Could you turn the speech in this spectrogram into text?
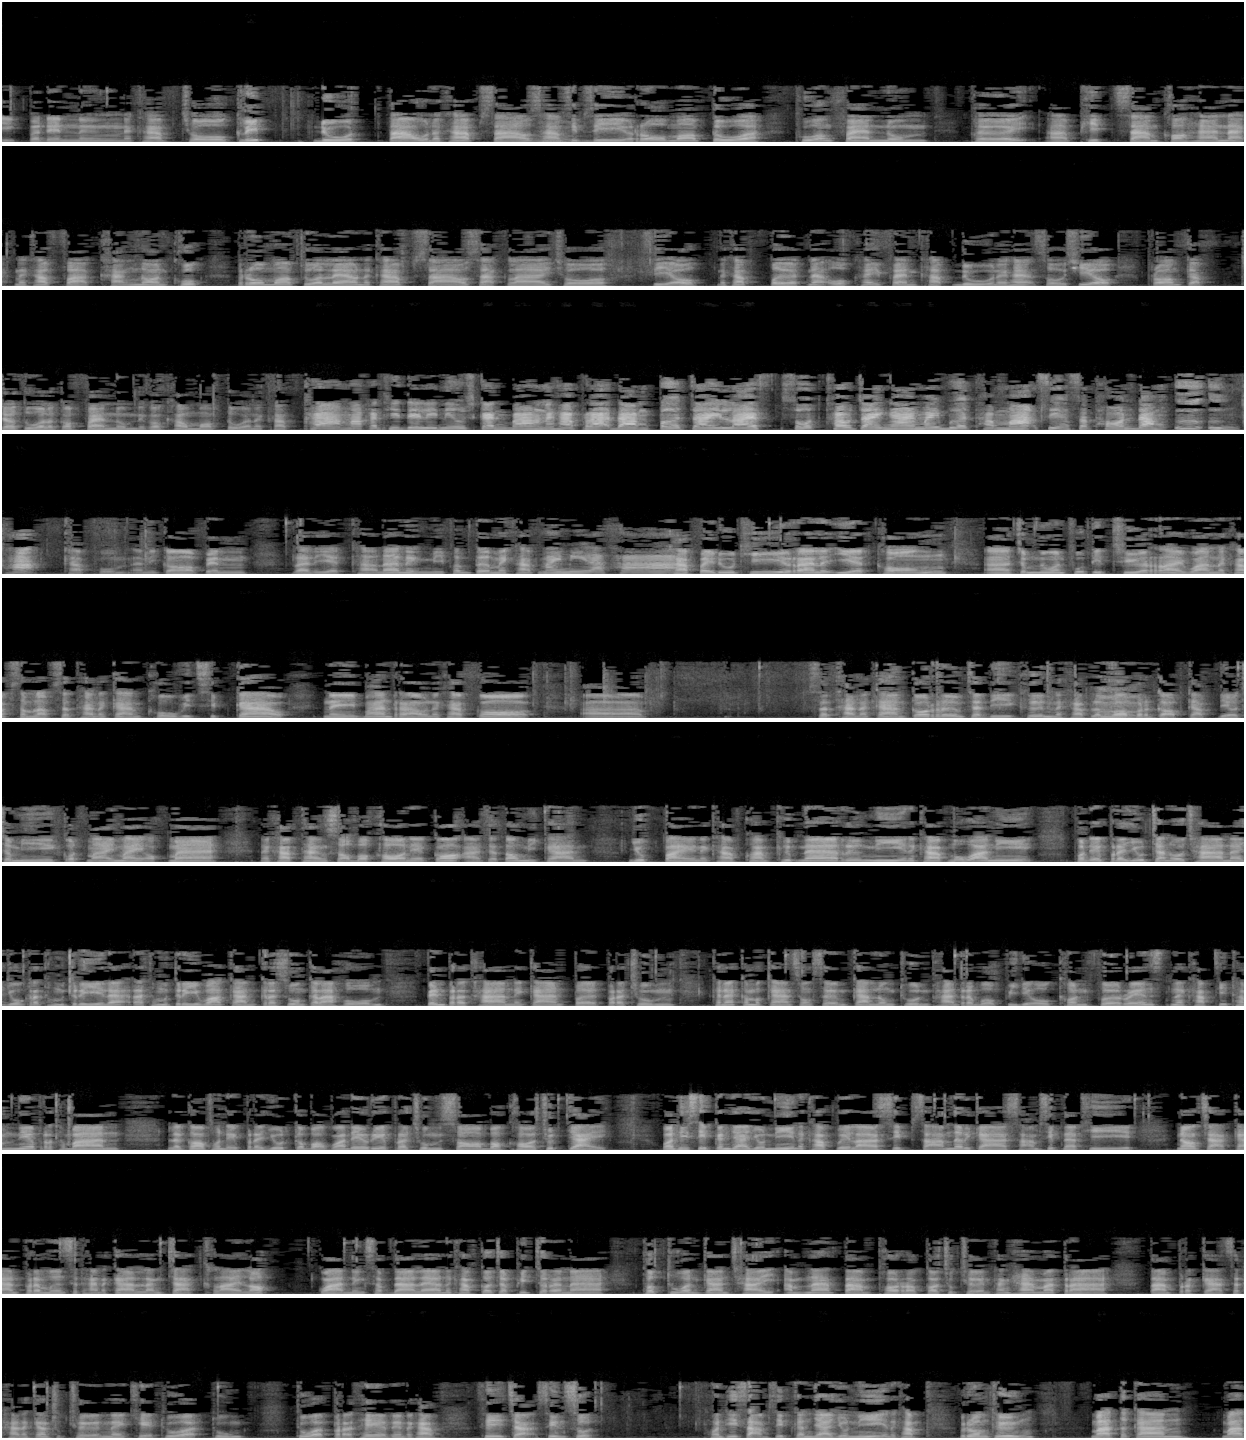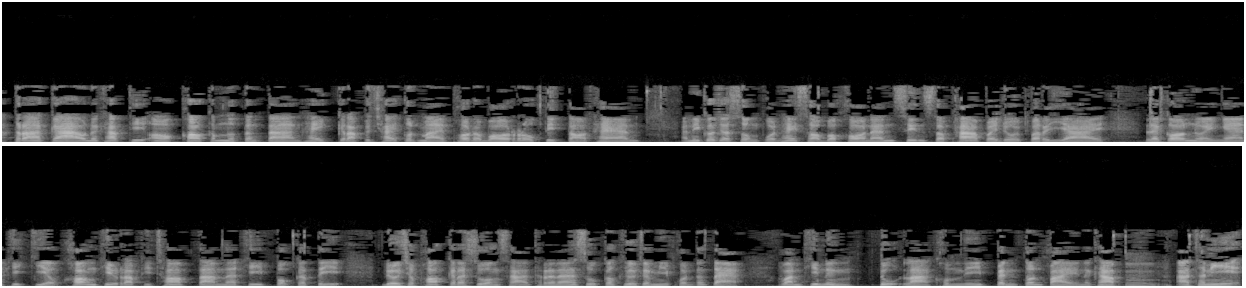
อีกประเด็นหนึ่งนะครับ โชว์คลิป ดูดเต้านะครับ สาว 34 โร่มอบตัว พ่วงแฟนหนุ่ม เผยผิด 3 ข้อหาหนักนะครับ ฝากขังนอนคุก โร่มอบตัวแล้วนะครับ สาวสักลายโชว์เสียวนะครับ เปิดหน้าอกให้แฟนคลับดูนะฮะโซเชียล พร้อมกับเจ้าตัวแล้วก็แฟนหนุ่มเนี่ยก็เข้ามอบตัวนะครับ ค่ะ มากันที่ Daily News กันบ้างนะคะ พระดังเปิดใจไลฟ์สดเข้าใจง่ายไม่เบื่อธรรมะ เสียงสะท้อนดังอื้ออึ่งค่ะ ครับผมอันนี้ก็เป็นรายละเอียดข่าวหน้าหนึ่งมีเพิ่มเติมไหมครับ ไม่มีแล้วค่ะครับ ไปดูที่รายละเอียดของอาจำนวนผู้ติดเชื้อรายวันนะครับสำหรับสถานการณ์โควิด -19 ในบ้านเรานะครับ ก็อ่า สถานการณ์ก็เริ่มจะดีขึ้นนะครับ แล้วก็อืมประกอบกับเดี๋ยวจะมีกฎหมายใหม่ออกมานะครับ ทางสบคเนี่ยก็อาจจะต้องมีการยุบไปนะครับ ความคืบหน้าเรื่องนี้นะครับ เมื่อวานนี้พลเอกประยุทธ์จันทร์โอชานายกรัฐมนตรี และรัฐมนตรีว่าการกระทรวงกลาโหม เป็นประธานในการเปิดประชุม คณะกรรมการส่งเสริมการลงทุนผ่านระบบวิดีโอคอนเฟอเรนซ์นะครับที่ทำเนียบรัฐบาล แล้วก็พลเอกประยุทธ์ก็บอกว่าได้เรียกประชุมศบคชุดใหญ่ วันที่ 10 กันยายนนี้นะครับ เวลา 13นาฬิกา30 นาที นอกจากการประเมินสถานการณ์หลังจากคลายล็อกกว่า 1 สัปดาห์แล้วนะครับ ก็จะพิจารณาทบทวนการใช้อำนาจตามพรกฉุกเฉินทั้ง 5 มาตรา ตามประกาศสถานการณ์ฉุกเฉินในเขตทั่วทุงทั่วประเทศเนี่ยนะครับ ที่จะสิ้นสุดวันที่ 30 กันยายนนี้นะครับ รวมถึงมาตรการ มาตรา 9 นะครับ ที่ออกข้อกำหนดต่างๆ ให้กลับไปใช้กฎหมายพรบโรคติดต่อแทน อันนี้ก็จะส่งผลให้สบคนั้นสิ้นสภาพไปโดยปริยาย และก็หน่วยงานที่เกี่ยวข้องที่รับผิดชอบตามหน้าที่ปกติ โดยเฉพาะกระทรวงสาธารณสุขก็คือจะมีผลตั้งแต่วันที่ 1 ตุลาคมนี้เป็นต้นไปนะครับอืมอะทีนี้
